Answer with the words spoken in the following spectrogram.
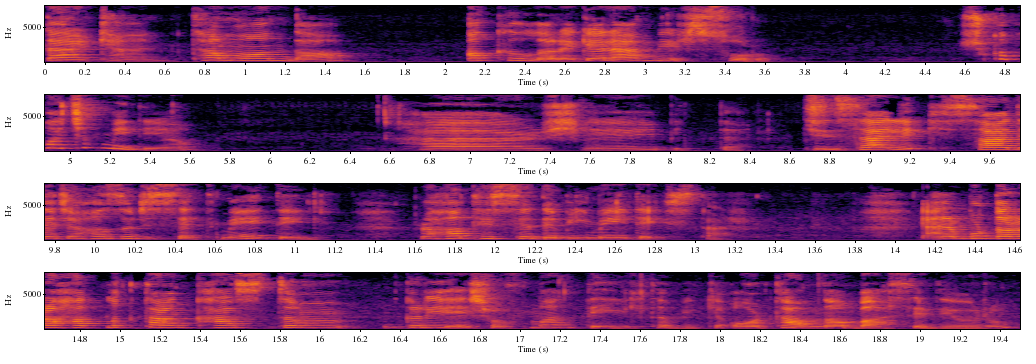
Derken tam o anda akıllara gelen bir soru. Şu kapı açık mıydı ya? Her şey bitti. Cinsellik sadece hazır hissetmeyi değil, rahat hissedebilmeyi de ister. Yani burada rahatlıktan kastım gri eşofman değil tabii ki. Ortamdan bahsediyorum.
